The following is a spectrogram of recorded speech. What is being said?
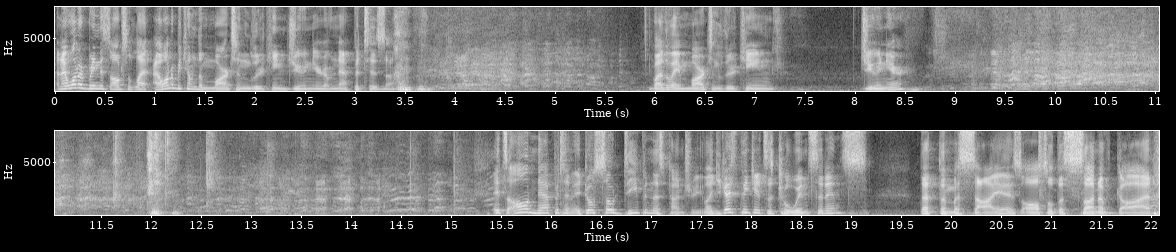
and I want to bring this all to light. I want to become the Martin Luther King Jr. of nepotism. By the way, Martin Luther King Jr. It's all nepotism. It goes so deep in this country. Like, you guys think it's a coincidence that the Messiah is also the Son of God?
